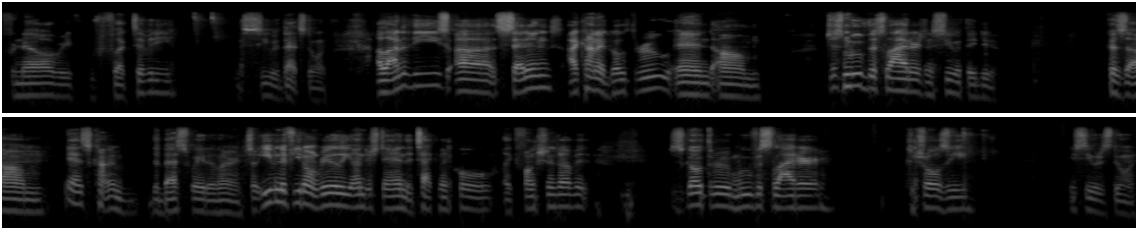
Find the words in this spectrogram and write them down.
Fresnel re reflectivity, let's see what that's doing. A lot of these uh, settings, I kind of go through and um, just move the sliders and see what they do. Because um, yeah, it's kind of the best way to learn. So even if you don't really understand the technical like functions of it, just go through, move a slider, control Z, you see what it's doing.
